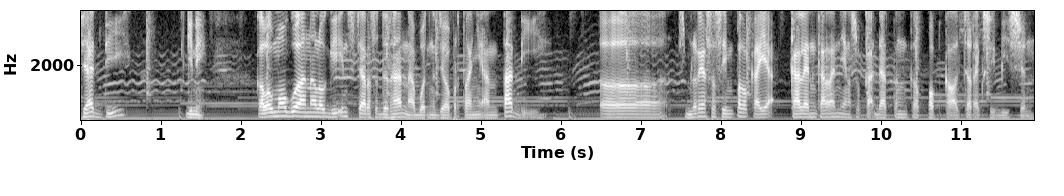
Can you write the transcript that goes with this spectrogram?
jadi gini, kalau mau gue analogiin secara sederhana buat ngejawab pertanyaan tadi, uh, sebenarnya sesimpel kayak kalian-kalian yang suka datang ke pop culture exhibition,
